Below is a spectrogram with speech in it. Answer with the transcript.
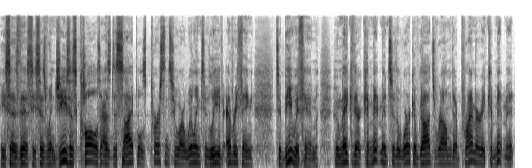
He says this He says, When Jesus calls as disciples persons who are willing to leave everything to be with him, who make their commitment to the work of God's realm their primary commitment,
